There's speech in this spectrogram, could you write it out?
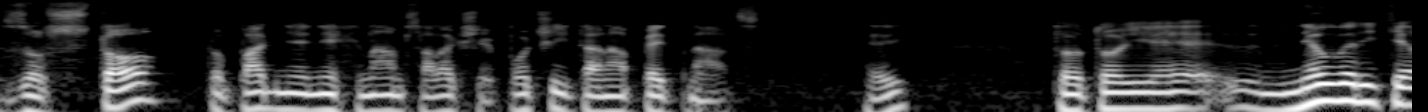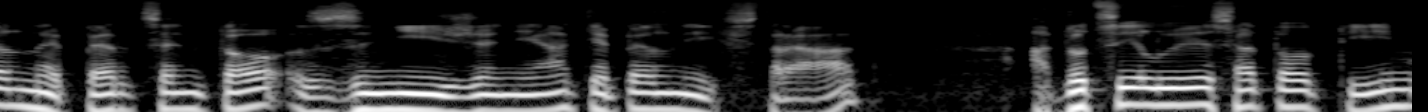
Zo 100 to padne, nech nám sa ľahšie počíta, na 15. Hej? Toto je neuveriteľné percento zníženia tepelných strát a docieluje sa to tým,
